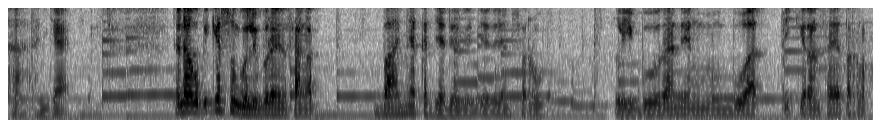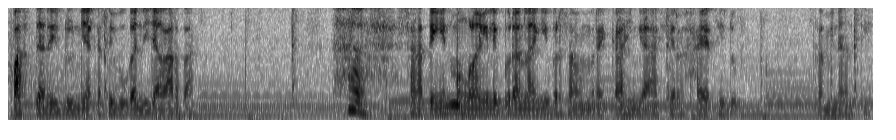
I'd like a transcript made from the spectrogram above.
Anjay. Dan aku pikir sungguh liburan yang sangat banyak kejadian-kejadian seru. Liburan yang membuat pikiran saya terlepas dari dunia kesibukan di Jakarta. Huh, sangat ingin mengulangi liburan lagi bersama mereka hingga akhir hayat hidup kami nanti.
